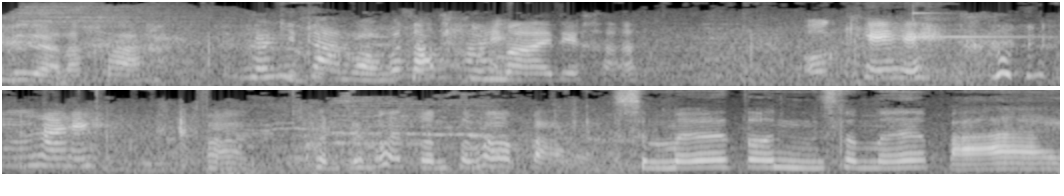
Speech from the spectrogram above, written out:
เบื่อแล้วค่ะคิดการบอกภาษาไทคุณยไม้ดีค่ะ โอเคไม่คนเสมอต้นเสมอไปเสมอต้นเสมอไปลาย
